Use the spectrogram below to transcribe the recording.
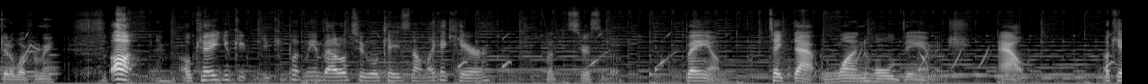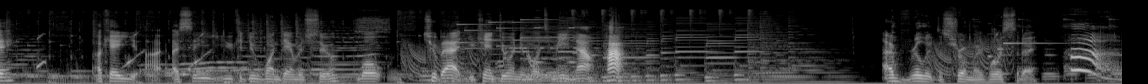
Get away from me. Ah. Okay, you can you can put me in battle too. Okay, it's not like I care. But seriously though. Bam. Take that one whole damage. Ow. Okay. Okay, I, I see you could do one damage too. Well, too bad. You can't do any more to me now. Ha! I've really destroyed my voice today. Ah!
